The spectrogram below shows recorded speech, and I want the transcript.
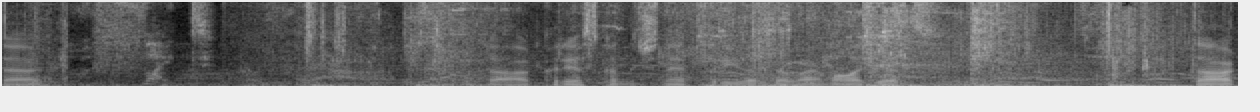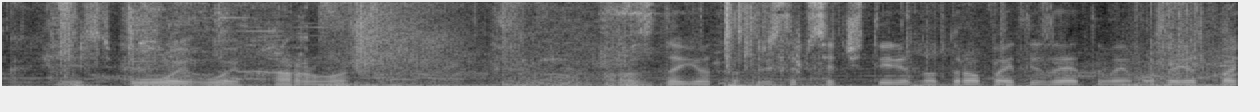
Так. Так, резко начинает привер. Давай, молодец. Так, есть. Ой, ой, хорош. Раздает на 354, но дропает из-за этого ему дает по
